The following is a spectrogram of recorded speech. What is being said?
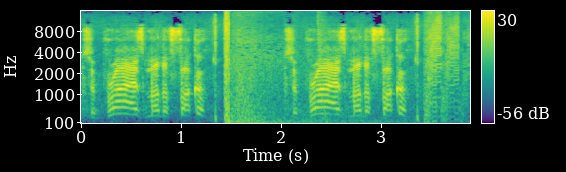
Surprise, motherfucker! Surprise, motherfucker!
